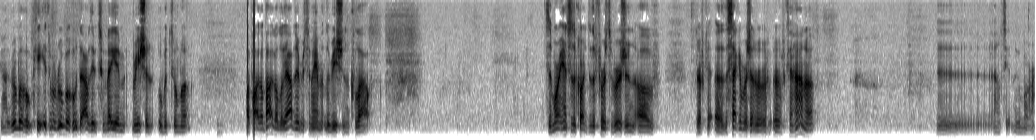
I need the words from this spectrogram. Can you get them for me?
Ruba hu ki itma ruba hu davdi tmeim rishon ubatuma. Apaga paga lo yavdi tmeim l'rishon kalal. The more answers according to the first version of uh, the second version of, of Kahana. Uh, I don't see it in the Gemara.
